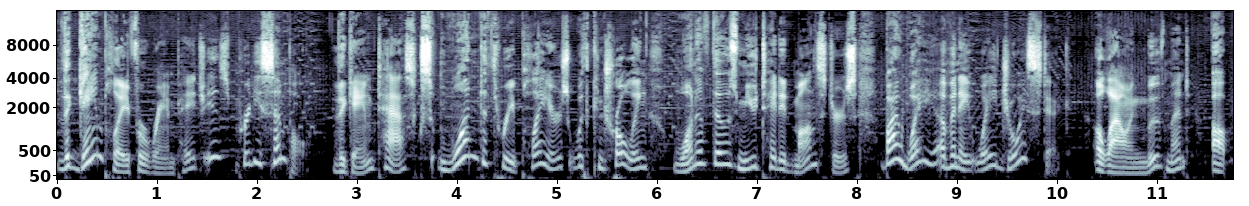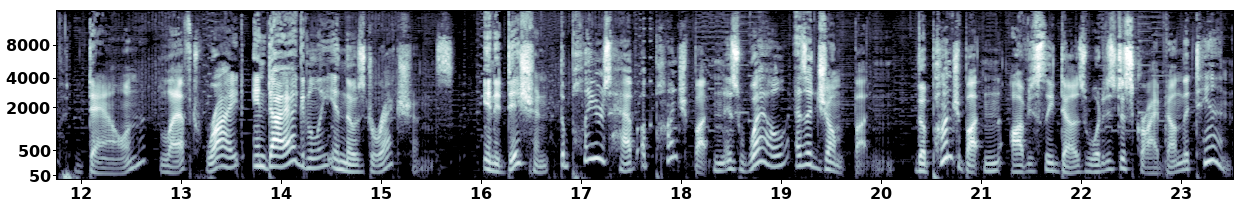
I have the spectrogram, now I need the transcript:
the gameplay for Rampage is pretty simple. The game tasks one to three players with controlling one of those mutated monsters by way of an eight way joystick, allowing movement up, down, left, right, and diagonally in those directions. In addition, the players have a punch button as well as a jump button. The punch button obviously does what is described on the tin,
